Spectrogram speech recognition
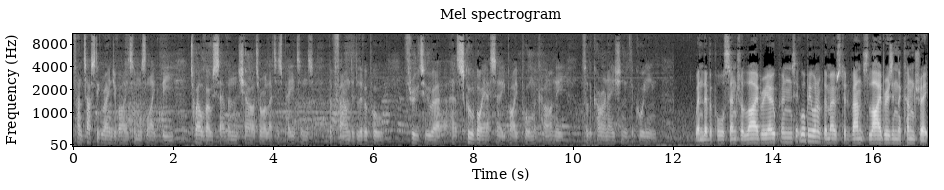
fantastic range of items like the 1207 charter or letters patent that founded Liverpool through to a, a schoolboy essay by Paul McCartney for the coronation of the Queen. When Liverpool Central Library opens, it will be one of the most advanced libraries in the country,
